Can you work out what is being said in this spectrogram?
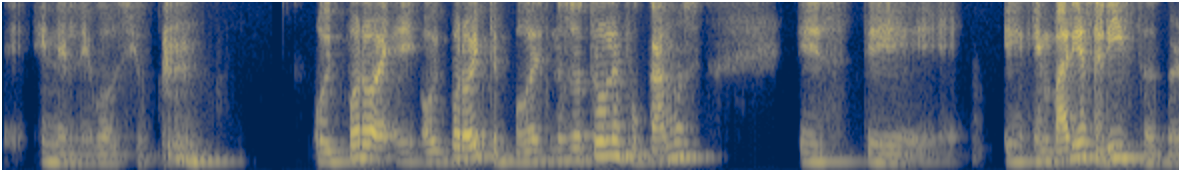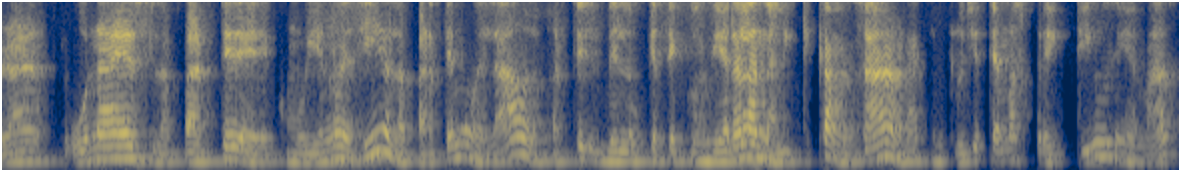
eh, en el negocio. hoy, por hoy, hoy por hoy te puedo, nosotros lo enfocamos este, en, varias aristas, ¿verdad? Una es la parte de, como bien lo decía, la parte de modelado, la parte de lo que se considera la analítica avanzada, ¿verdad? Que incluye temas predictivos y demás.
